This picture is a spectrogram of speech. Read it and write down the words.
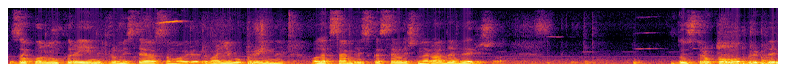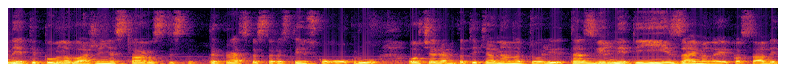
Закону України про місцеве самоврядування в Україні Олександрівська селищна рада вирішила достроково припинити повноваження старости Теркратського старостинського округу Овчаренко Тетяни Анатолії та звільнити її займаної посади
